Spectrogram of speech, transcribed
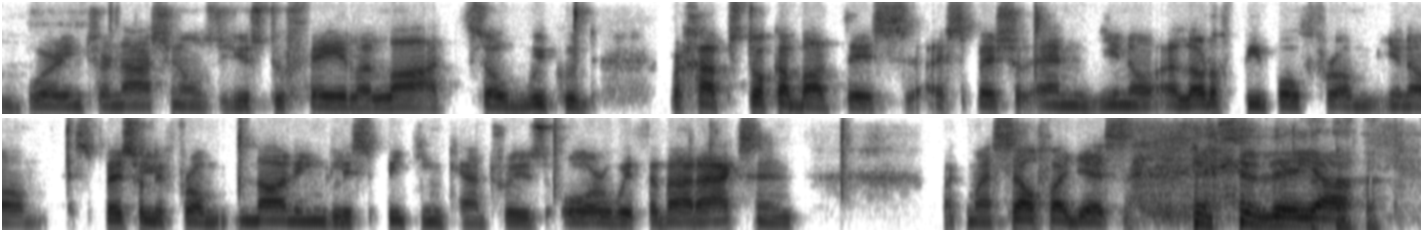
Hmm. where internationals used to fail a lot so we could perhaps talk about this especially and you know a lot of people from you know especially from non-english speaking countries or with a bad accent like myself i guess they uh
